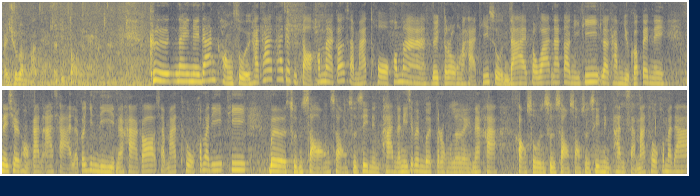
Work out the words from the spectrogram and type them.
ไปช่วยบำบัดเนี่ยจะติดต่อยังไงครับอาจารย์คือในในด้านของศูนย์ค่ะถ้าถ้าจะติดต่อเข้ามาก็สามารถโทรเข้ามาโดยตรงอะค่ะที่ศูนย์ได้ เพราะว่าณตอนนี้ที่เราทำอยู่ก็เป็นในในเชิงของการอาสาแล้วก็ยินดีนะคะ ก็สามารถโทรเข้ามาที่ที่เบอร์ 0 2 2 0 4 1 0 0 0 อันนี้จะเป็นเบอร์ตรงเลยนะคะ ของ0 0 2 2 0 4 1 0 0 0 สามารถโทรเข้ามาได้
